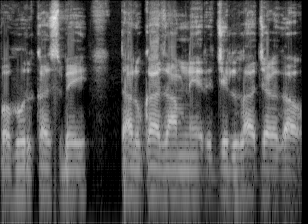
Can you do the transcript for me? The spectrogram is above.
पहूर कसबे तालुका जामनेर जिल्हा जळगाव.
